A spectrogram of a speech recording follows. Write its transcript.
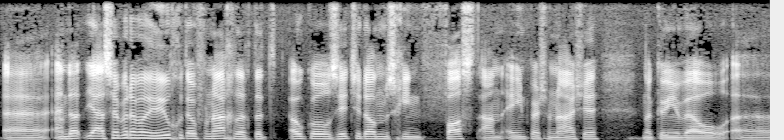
Eh, en dat, ja, ze hebben daar wel heel goed over nagedacht. Dat ook al zit je dan misschien vast aan één personage, dan kun je wel eh,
